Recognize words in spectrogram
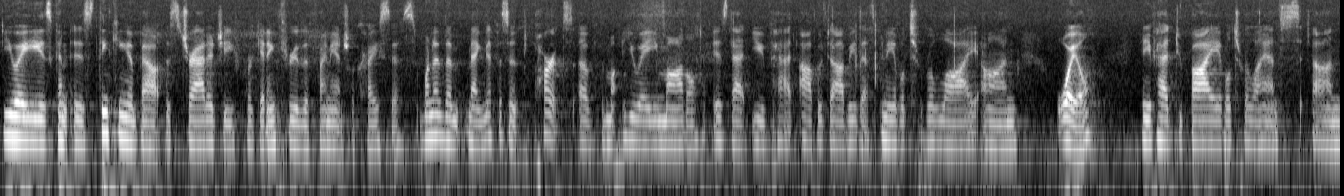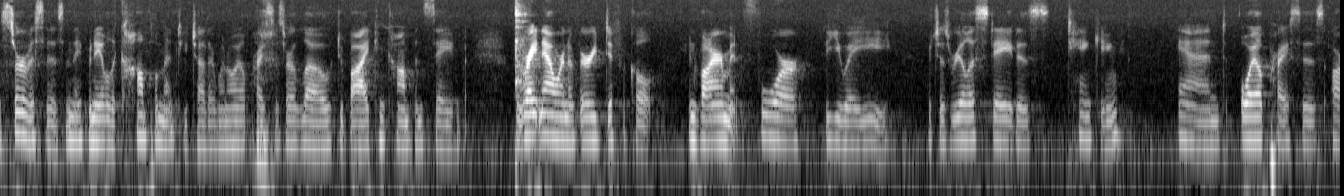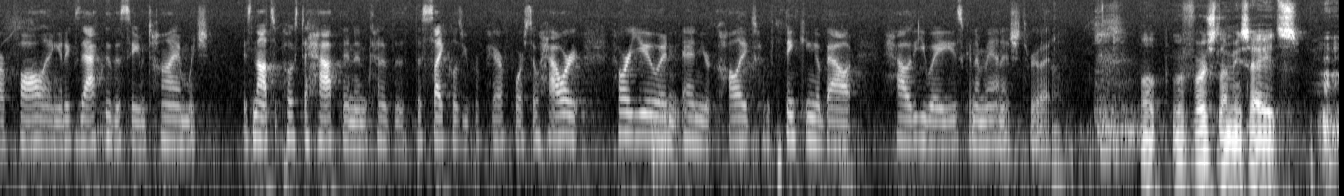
UAE is, is thinking about the strategy for getting through the financial crisis. One of the magnificent parts of the UAE model is that you've had Abu Dhabi that's been able to rely on oil, and you've had Dubai able to rely on, on services, and they've been able to complement each other. When oil prices are low, Dubai can compensate. But, but right now, we're in a very difficult environment for the UAE, which is real estate is tanking, and oil prices are falling at exactly the same time, which is not supposed to happen in kind of the, the cycles you prepare for. So how are, how are you and, and your colleagues kind of thinking about how the UAE is going to manage through it? Well, well, first let me say it's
